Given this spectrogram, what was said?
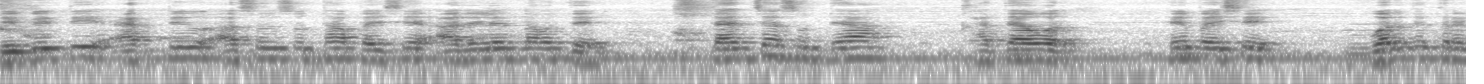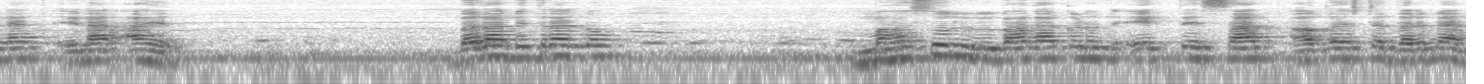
डीबीटी ॲक्टिव्ह असून सुद्धा पैसे आलेले नव्हते. त्यांच्या सुद्धा खात्यावर हे पैसे वर्ग करण्यात येणार आहेत. बघा मित्रांनो महसूल विभागाकडून एक ते सात ऑगस्ट दरम्यान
